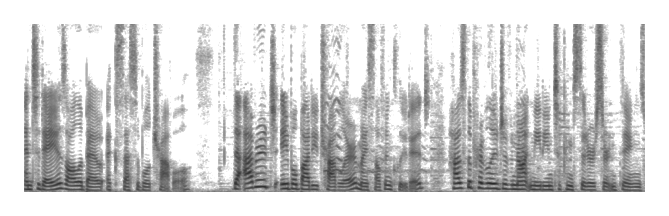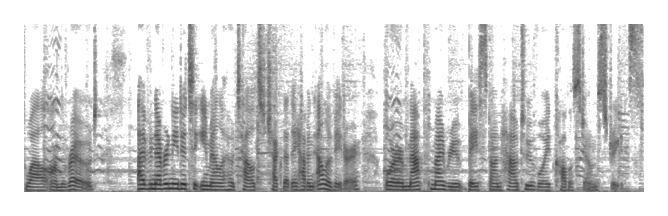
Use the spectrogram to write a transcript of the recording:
and today is all about accessible travel. The average able bodied traveler, myself included, has the privilege of not needing to consider certain things while on the road. I've never needed to email a hotel to check that they have an elevator or map my route based on how to avoid cobblestone streets.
